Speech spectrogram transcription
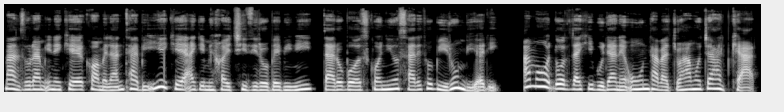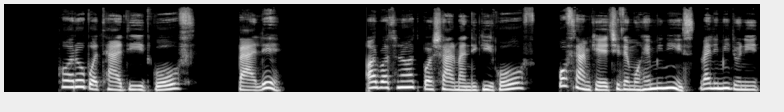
منظورم اینه که کاملا طبیعیه که اگه می‌خوای چیزی رو ببینی در رو باز کنی و سرتو بیرون بیاری. اما دزدکی بودن اون توجهم رو جلب کرد. پارو با تردید گفت بله. آرباتنات با شرمندگی گفت گفتم که چیز مهمی نیست ولی می‌دونید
